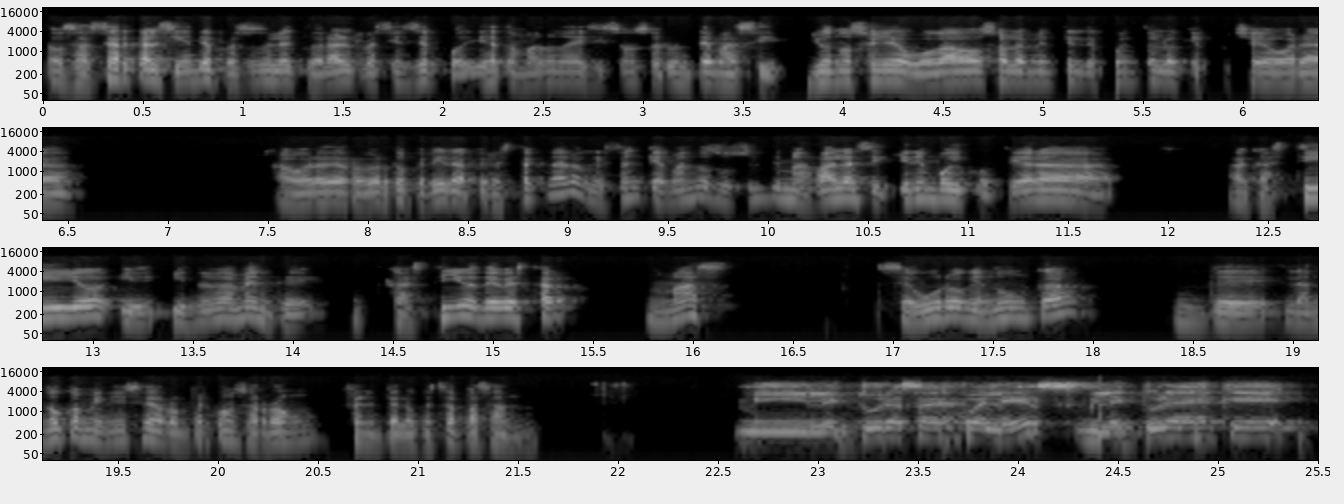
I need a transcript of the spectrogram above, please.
o sea, cerca al siguiente proceso electoral recién se podía tomar una decisión sobre un tema así. Yo no soy abogado, solamente les cuento lo que escuché ahora, ahora de Roberto Pereira, pero está claro que están quemando sus últimas balas y quieren boicotear a, a Castillo y, y nuevamente, Castillo debe estar más seguro que nunca de la no conveniencia de romper con Cerrón frente a lo que está pasando. Mi lectura, ¿sabes cuál es? Mi lectura es que,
